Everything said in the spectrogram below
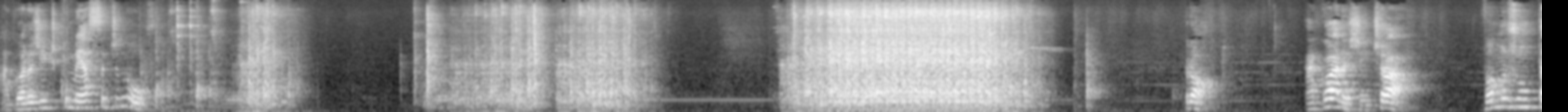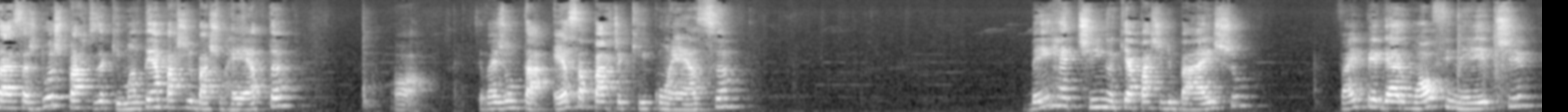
Agora a gente começa de novo, ó. Pronto. Agora, gente, ó, Vamos juntar essas duas partes aqui. Mantém a parte de baixo reta. Ó, você vai juntar essa parte aqui com essa. Bem retinho aqui a parte de baixo. Vai pegar um alfinete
